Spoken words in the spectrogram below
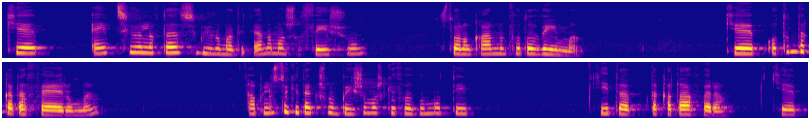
και έτσι όλα αυτά συμπληρωματικά να μας οθήσουν στο να κάνουμε αυτό το βήμα. Και όταν τα καταφέρουμε, απλώς το κοιτάξουμε πίσω μας και θα δούμε ότι κοίτα, τα κατάφερα και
